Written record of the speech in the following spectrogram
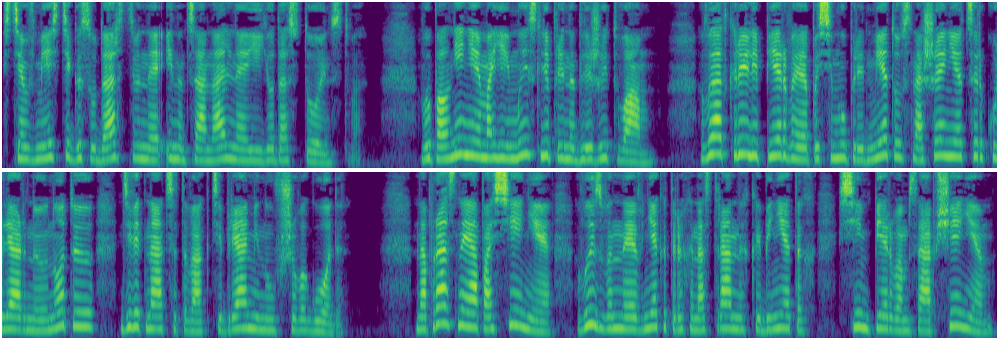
с тем вместе государственное и национальное ее достоинство. Выполнение моей мысли принадлежит вам вы открыли первое по всему предмету сношение циркулярную нотою 19 октября минувшего года. Напрасные опасения, вызванные в некоторых иностранных кабинетах сим первым сообщением,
